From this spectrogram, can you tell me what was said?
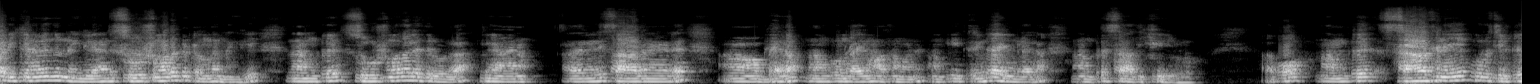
പഠിക്കണമെന്നുണ്ടെങ്കിൽ അതിന്റെ സൂക്ഷ്മത കിട്ടണമെന്നുണ്ടെങ്കിൽ നമുക്ക് സൂക്ഷ്മതലത്തിലുള്ള ജ്ഞാനം അതായത് സാധനയുടെ നമുക്ക് നമുക്കുണ്ടായാൽ മാത്രമാണ് നമുക്ക് ഇത്രയും കാര്യങ്ങളെല്ലാം നമുക്ക് സാധിക്കുകയുള്ളൂ. അപ്പോൾ നമുക്ക് സാധനയെ കുറിച്ചിട്ട്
